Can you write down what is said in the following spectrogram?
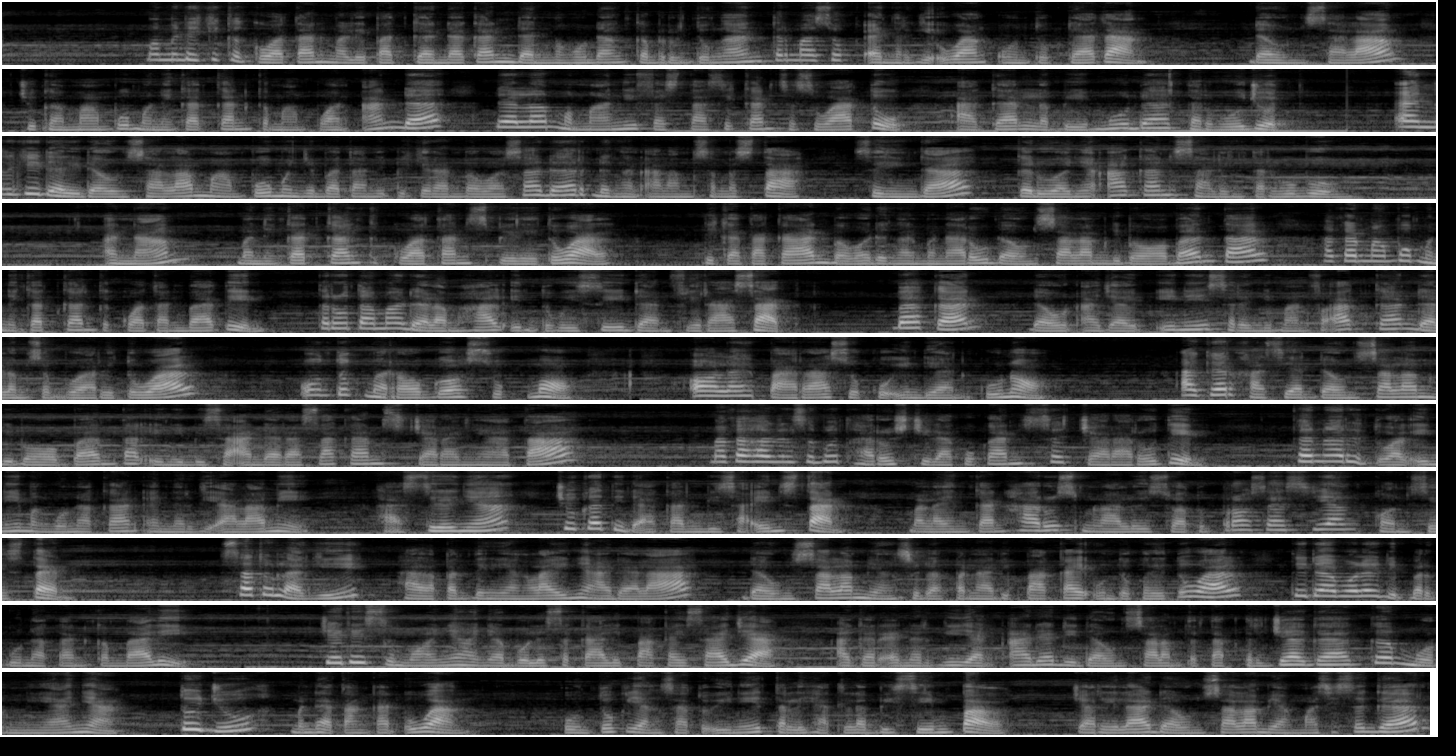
memiliki kekuatan melipat gandakan dan mengundang keberuntungan termasuk energi uang untuk datang. Daun salam juga mampu meningkatkan kemampuan Anda dalam memanifestasikan sesuatu agar lebih mudah terwujud. Energi dari daun salam mampu menjembatani pikiran bawah sadar dengan alam semesta, sehingga keduanya akan saling terhubung. 6. Meningkatkan kekuatan spiritual. Dikatakan bahwa dengan menaruh daun salam di bawah bantal akan mampu meningkatkan kekuatan batin, terutama dalam hal intuisi dan firasat. Bahkan, daun ajaib ini sering dimanfaatkan dalam sebuah ritual untuk merogoh sukmo oleh para suku Indian kuno. Agar khasiat daun salam di bawah bantal ini bisa Anda rasakan secara nyata, maka hal tersebut harus dilakukan secara rutin, karena ritual ini menggunakan energi alami. Hasilnya juga tidak akan bisa instan, melainkan harus melalui suatu proses yang konsisten. Satu lagi, hal penting yang lainnya adalah daun salam yang sudah pernah dipakai untuk ritual tidak boleh dipergunakan kembali. Jadi semuanya hanya boleh sekali pakai saja agar energi yang ada di daun salam tetap terjaga kemurniannya. 7. Mendatangkan uang. Untuk yang satu ini terlihat lebih simpel. Carilah daun salam yang masih segar.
